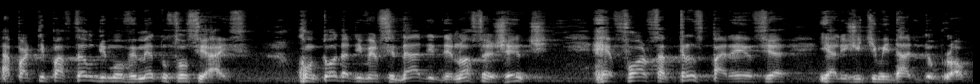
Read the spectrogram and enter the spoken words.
A participação de movimentos sociais, com toda a diversidade de nossa gente, reforça a transparência e a legitimidade do bloco.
